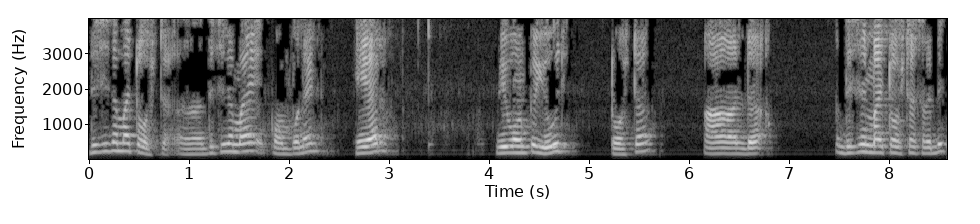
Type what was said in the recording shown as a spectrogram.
This is my toaster uh, this is my component. Here we want to use toaster and uh, this is my toaster service.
